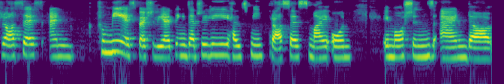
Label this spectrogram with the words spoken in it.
process and for me especially i think that really helps me process my own emotions and uh,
